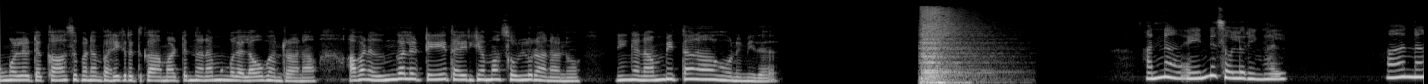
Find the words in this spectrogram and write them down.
உங்கள்கிட்ட காசு பணம் பறிக்கிறதுக்காக மட்டும்தானா உங்களை லவ் பண்ணுறானா அவன் எங்கள்கிட்டயே தைரியமாக சொல்லுறான் நானு. நீங்கள் நம்பித்தான் ஆகணும் இதை. அண்ணா என்ன சொல்லுறீங்கள்? அண்ணா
